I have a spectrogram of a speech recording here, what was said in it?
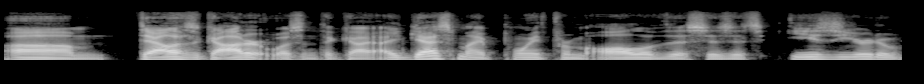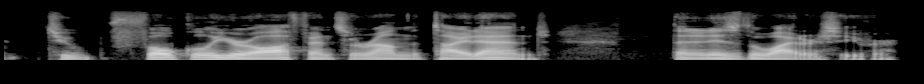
Um, Dallas Goedert wasn't the guy. I guess my point from all of this is it's easier to to focal your offense around the tight end than it is the wide receiver,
